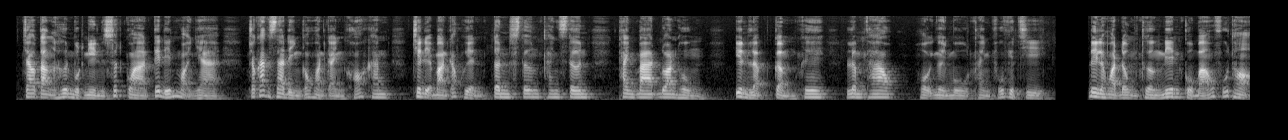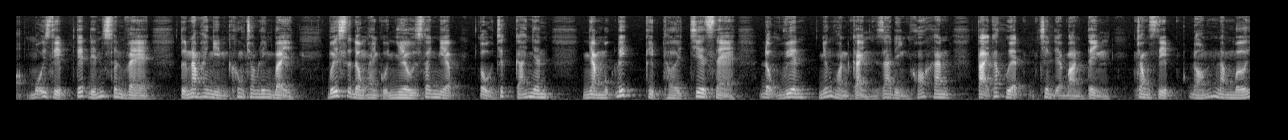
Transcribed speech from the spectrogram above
trao tặng hơn 1.000 xuất quà Tết đến mọi nhà cho các gia đình có hoàn cảnh khó khăn trên địa bàn các huyện Tân Sơn, Thanh Sơn, Thanh Ba, Đoan Hùng, Yên Lập, Cẩm Khê, Lâm Thao, Hội Người Mù thành phố Việt Trì. Đây là hoạt động thường niên của báo Phú Thọ mỗi dịp Tết đến xuân về từ năm 2007 với sự đồng hành của nhiều doanh nghiệp, tổ chức cá nhân nhằm mục đích kịp thời chia sẻ, động viên những hoàn cảnh gia đình khó khăn tại các huyện trên địa bàn tỉnh trong dịp đón năm mới.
